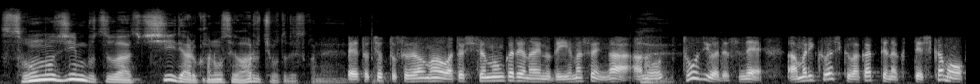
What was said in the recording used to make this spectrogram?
その人物は C である可能性はあるってことですかね、えーと、ちょっとそれはまあ私専門家ではないので言えませんがあの、はい、当時はですねあまり詳しく分かってなくてしかも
